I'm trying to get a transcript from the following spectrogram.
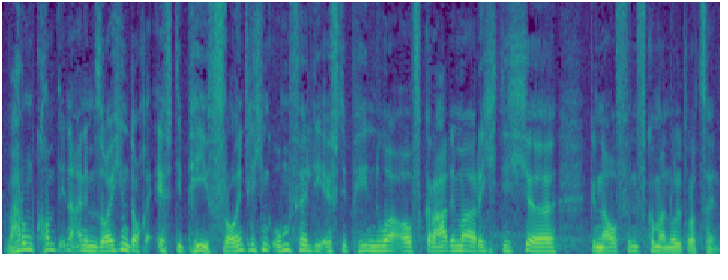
warum kommt in einem solchen doch FDP-freundlichen Umfeld die FDP nur auf gerade mal richtig äh, genau 5,0 Prozent?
